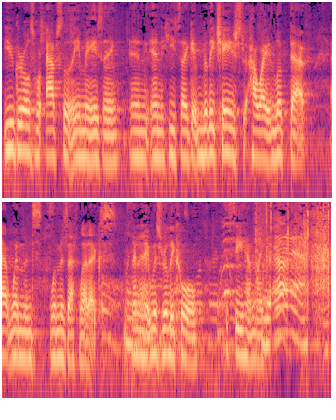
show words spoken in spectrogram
you girls were absolutely amazing. And, and he's like, it really changed how I looked at, at women's, women's athletics. And it was really cool to see him like that. Amazing.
